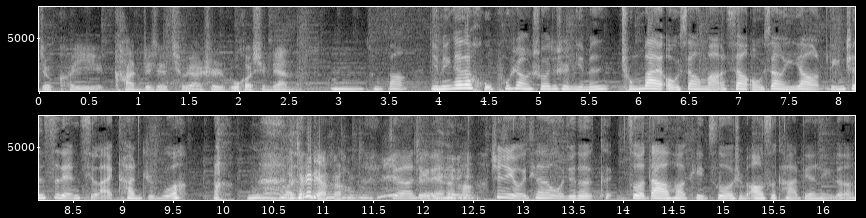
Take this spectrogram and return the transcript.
就可以看这些球员是如何训练的。嗯，很棒。你们应该在虎扑上说，就是你们崇拜偶像吗？像偶像一样凌晨四点起来看直播。啊，这个点很好。对啊，这个点很好。甚至有一天，我觉得可以做大的话，可以做什么奥斯卡典礼的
